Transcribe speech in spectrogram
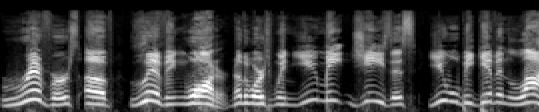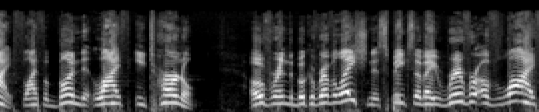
rivers of living water. In other words, when you meet Jesus, you will be given life, life abundant, life eternal. Over in the book of Revelation, it speaks of a river of life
